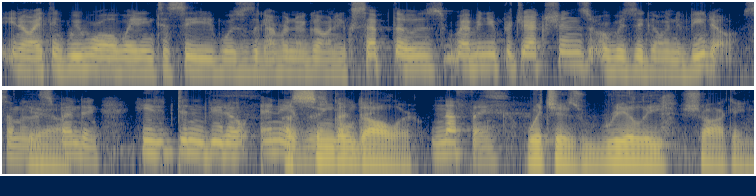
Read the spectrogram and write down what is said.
you know, I think we were all waiting to see was the governor going to accept those revenue projections, or was he going to veto some of the Yeah. spending? He didn't veto any A of the single spending. dollar. Nothing. Which is really shocking.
